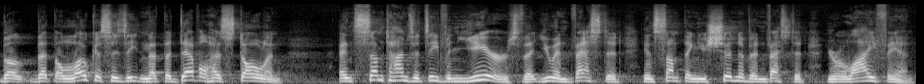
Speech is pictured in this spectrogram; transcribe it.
the, that the locust has eaten, that the devil has stolen. And sometimes it's even years that you invested in something you shouldn't have invested your life in.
